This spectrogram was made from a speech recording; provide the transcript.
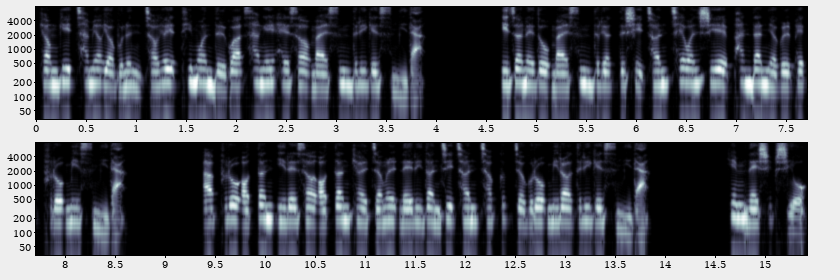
경기 참여 여부는 저의 팀원들과 상의해서 말씀드리겠습니다. 이전에도 말씀드렸듯이 전채원 씨의 판단력을 100% 믿습니다. 앞으로 어떤 일에서 어떤 결정을 내리던지 전 적극적으로 밀어드리겠습니다. 힘내십시오.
